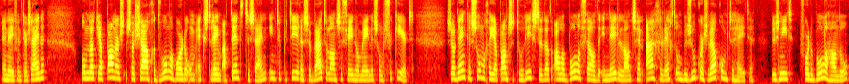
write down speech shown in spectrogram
En even terzijde, omdat Japanners sociaal gedwongen worden om extreem attent te zijn, interpreteren ze buitenlandse fenomenen soms verkeerd. Zo denken sommige Japanse toeristen dat alle bollevelden in Nederland zijn aangelegd om bezoekers welkom te heten. Dus niet voor de bollenhandel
